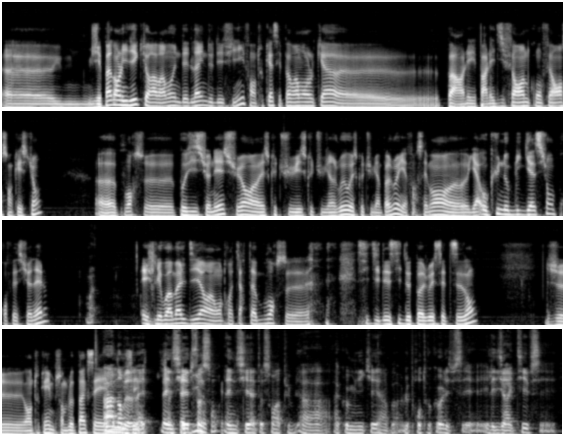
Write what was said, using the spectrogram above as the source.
Euh, j'ai pas dans l'idée qu'il y aura vraiment une deadline de définie. Enfin, en tout cas, c'est pas vraiment le cas euh, par, les, par les différentes conférences en question euh, pour se positionner sur euh, est-ce que tu est-ce que tu viens jouer ou est-ce que tu viens pas jouer. Il y a forcément, il y a aucune obligation professionnelle. Et je les vois mal dire on te retire ta bourse si tu décides de pas jouer cette saison. Je, en tout cas, il me semble pas que c'est. Ah non, mais la, la, NCA, de toute façon, la NCA, de toute façon, a, a, communiqué hein, le protocole et, les directives. C'est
